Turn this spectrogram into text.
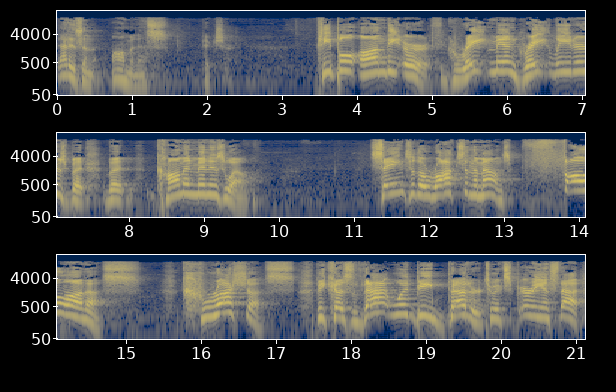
That is an ominous picture. people on the earth, great men, great leaders, but, but common men as well, saying to the rocks and the mountains, fall on us, crush us, because that would be better to experience that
